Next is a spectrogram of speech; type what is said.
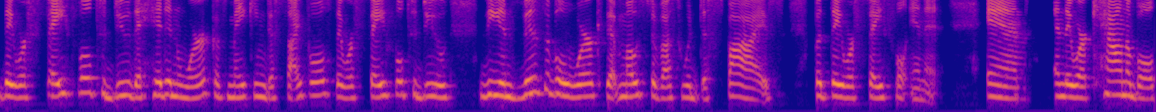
They were faithful to do the hidden work of making disciples. They were faithful to do the invisible work that most of us would despise but they were faithful in it. And and they were accountable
